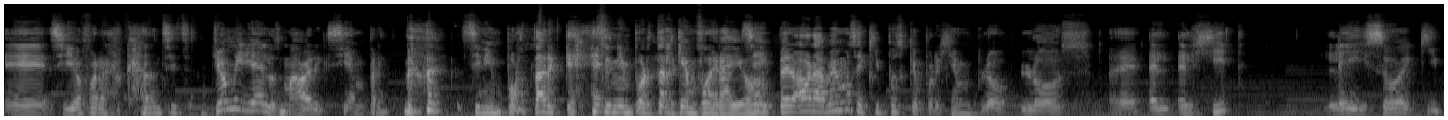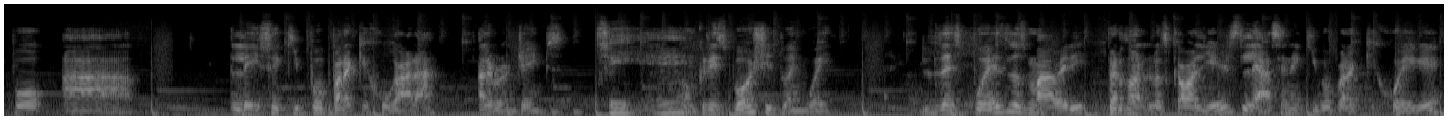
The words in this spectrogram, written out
Eh, si yo fuera yo me iría de los Mavericks siempre, sin importar qué. Sin importar quién fuera yo. Sí, pero ahora vemos equipos que, por ejemplo, los eh, el, el Heat le hizo equipo a le hizo equipo para que jugara a LeBron James Sí, ¿eh? con Chris Bosh y Dwayne Wade. Después los Mavericks, perdón, los Cavaliers le hacen equipo para que juegue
